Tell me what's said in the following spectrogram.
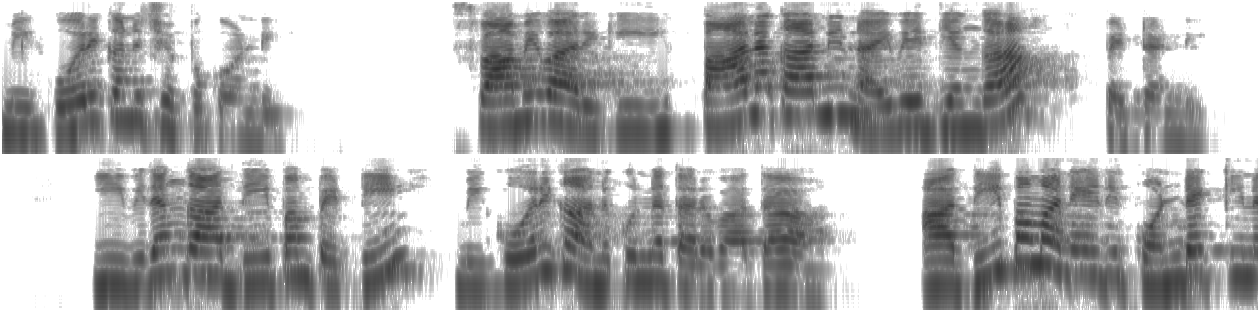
మీ కోరికను చెప్పుకోండి. స్వామివారికి పానకాన్ని నైవేద్యంగా పెట్టండి. ఈ విధంగా దీపం పెట్టి మీ కోరిక అనుకున్న తర్వాత ఆ దీపం అనేది కొండెక్కిన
